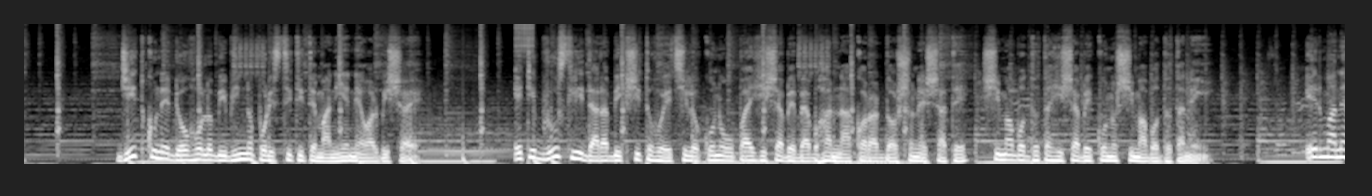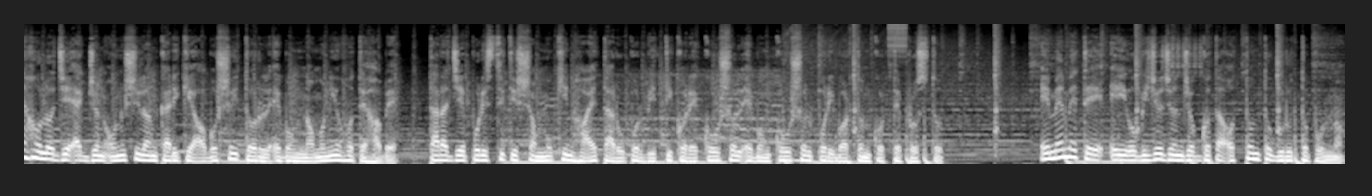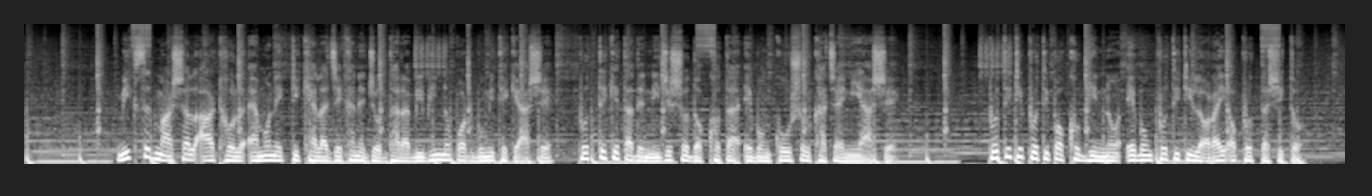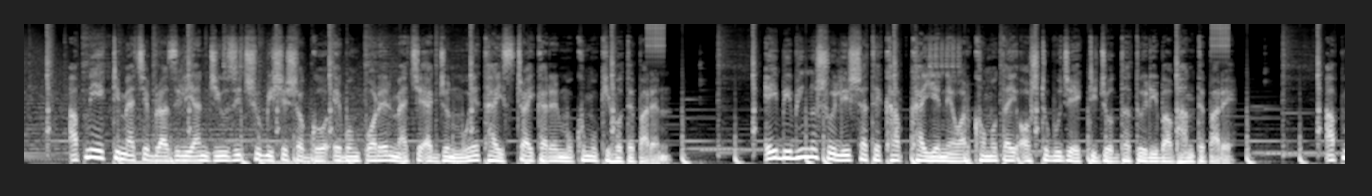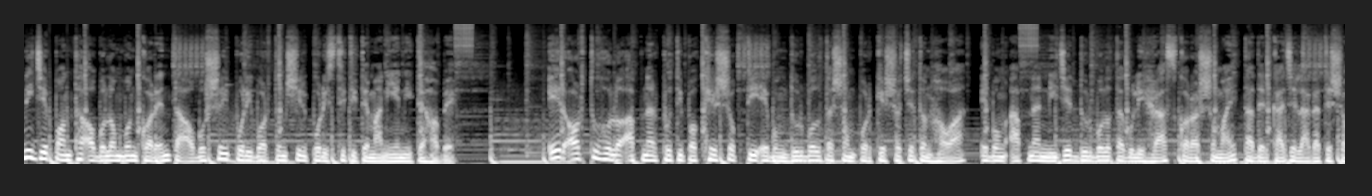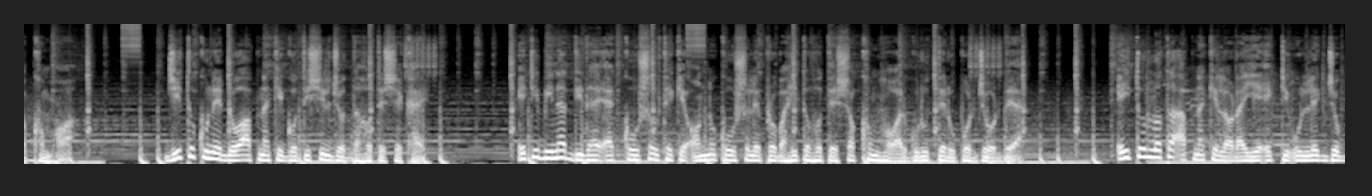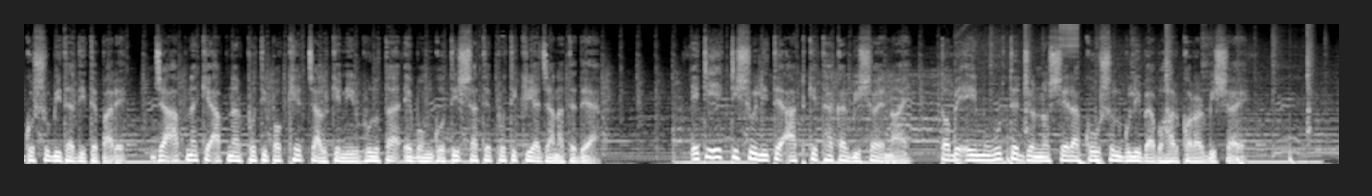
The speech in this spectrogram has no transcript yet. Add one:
জিত কুনে ডো হল বিভিন্ন পরিস্থিতিতে মানিয়ে নেওয়ার বিষয়ে। এটি ব্রুস লি দ্বারা বিকশিত হয়েছিল কোনো উপায় হিসাবে ব্যবহার না করার দর্শনের সাথে সীমাবদ্ধতা হিসাবে কোনো সীমাবদ্ধতা নেই। এর মানে হলো যে একজন অনুশীলনকারীকে অবশ্যই তরল এবং নমনীয় হতে হবে। তারা যে পরিস্থিতির সম্মুখীন হয় তার উপর ভিত্তি করে কৌশল এবং কৌশল পরিবর্তন করতে প্রস্তুত। এমএমএতে এই অভিযোজনযোগ্যতা অত্যন্ত গুরুত্বপূর্ণ। মিক্সড মার্শাল আর্ট হল এমন একটি খেলা যেখানে যোদ্ধারা বিভিন্ন পটভূমি থেকে আসে, প্রত্যেকে তাদের নিজস্ব দক্ষতা এবং কৌশল খাঁচায় নিয়ে আসে। প্রতিটি প্রতিপক্ষ ভিন্ন এবং প্রতিটি লড়াই অপ্রত্যাশিত। আপনি একটি ম্যাচে ব্রাজিলিয়ান জিউজিৎসু বিশেষজ্ঞ এবং পরের ম্যাচে একজন মুয়ে থাই স্ট্রাইকারের মুখোমুখি হতে পারেন। এই বিভিন্ন শৈলীর সাথে খাপ খাইয়ে নেওয়ার ক্ষমতাই অষ্টভুজে একটি যোদ্ধা তৈরি বা ভাঙতে পারে। আপনি যে পন্থা অবলম্বন করেন তা অবশ্যই পরিবর্তনশীল পরিস্থিতিতে মানিয়ে নিতে হবে। এর অর্থ হল আপনার প্রতিপক্ষের শক্তি এবং দুর্বলতা সম্পর্কে সচেতন হওয়া এবং আপনার নিজের দুর্বলতাগুলি হ্রাস করার সময় তাদের কাজে লাগাতে সক্ষম হওয়া। জিতু কুনে ডো আপনাকে গতিশীল যোদ্ধা হতে শেখায়। এটি বিনা দ্বিধায় এক কৌশল থেকে অন্য কৌশলে প্রবাহিত হতে সক্ষম হওয়ার গুরুত্বের উপর জোর দেয়া। এই তরলতা আপনাকে লড়াইয়ে একটি উল্লেখযোগ্য সুবিধা দিতে পারে, যা আপনাকে আপনার প্রতিপক্ষের চালকে নির্ভুলতা এবং গতির সাথে প্রতিক্রিয়া জানাতে দেয়া। এটি একটি শৈলীতে আটকে থাকার বিষয়ে নয়, তবে এই মুহূর্তের জন্য সেরা কৌশলগুলি ব্যবহার করার বিষয়ে।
